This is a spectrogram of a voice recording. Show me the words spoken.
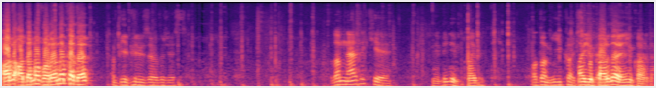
Abi adama varana kadar. Birbirimizi öldüreceğiz. Adam nerede ki? Ne bileyim kaybettik. Adam iyi kaçtı. Ha be. yukarıda en yukarıda.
